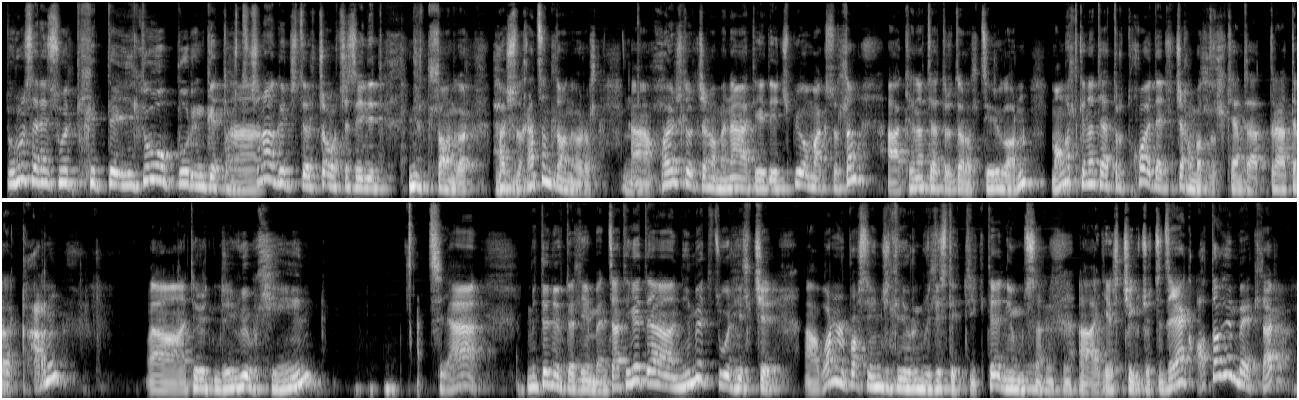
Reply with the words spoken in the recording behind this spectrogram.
4 сарын сүүлд гэхэд илүү бүр ингээд тогтчихно гэж зорж байгаа учраас энэд 1 7 хоногор хойшлол ганцхан 7 хоногор бол хойшлуулж байгаа мана. Тэгээд HBO Max болон кинотеатруудаар бол зэрэг орно. Монгол кинотеатрууд тухайд ажиллаж байгаа бол кинотеатраар гарна. А тэр ревю хийн. За мэдээний хувьд бол юм байна. За тэгээд нэмээд зүгээр хэлчихээ. Warner Bros энэ жилийн ер нь релиз дэйтийг те нэмсэн ярьчих гэж бодсон. За яг одоогийн байдлаар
